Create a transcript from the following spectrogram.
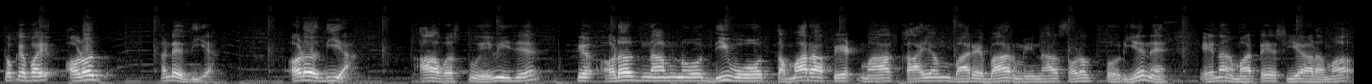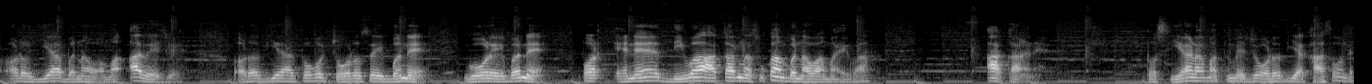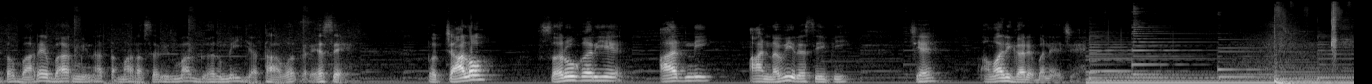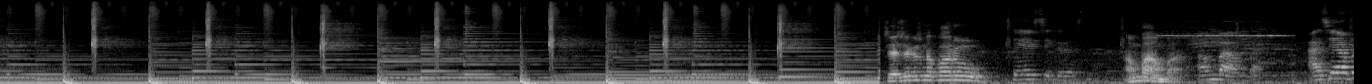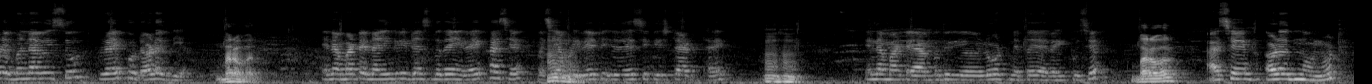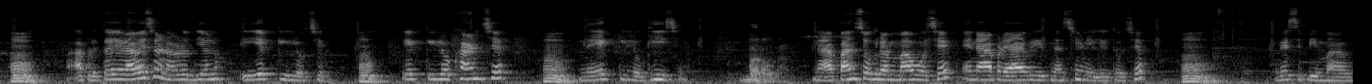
તો કે ભાઈ અડદ અને દિયા. અડદિયા. આ વસ્તુ એવી છે કે અડદ નામનો દીવો તમારા પેટમાં કાયમ બારે બાર મહિના સળગતો રહે ને એના માટે શિયાળામાં અડદિયા બનાવવામાં આવે છે. અડદિયા તો ચોરસે બને, ગોળે બને, પણ એને દીવા આકારના શું કામ બનાવવામાં આવ્યા? આ કારણે. તો શિયાળામાં તમે જો અડદિયા ખાશો ને તો બારે બાર મહિના તમારા શરીરમાં ગરમી યથાવત રહેશે. તો ચાલો શરૂ કરીએ આજની આ નવી રેસીપી જે અમારી ઘરે બને છે. જય શ્રી કૃષ્ણ પારુ. જય શ્રી કૃષ્ણ. અંબા અંબા. અંબા અંબા. આજે આપણે બનાવીશું ડ્રાયફ્રૂટ અડદિયા. બરોબર. એના માટેના ઇન્ગ્રેડિયન્ટ્સ બધા અહીં રાખ્યા છે. પછી આપણી રેસીપી સ્ટાર્ટ થાય. એના માટે આ બધું લોટ લોટને તૈયાર રાખ્યું છે. બરોબર. આ છે અડદનો લોટ. હમ. આપણે તૈયાર આવે છે ને અડદિયાનો એ એક કિલો છે. હમ. એક કિલો ખાંડ છે હમ. ને એક કિલો ઘી છે. બરોબર. ને આ પાંચસો ગ્રામ માવો છે એને આપણે આવી રીતના છીણી લીધો છે. હમ. રેસીપીમાં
